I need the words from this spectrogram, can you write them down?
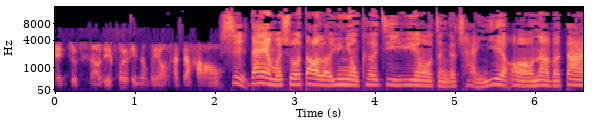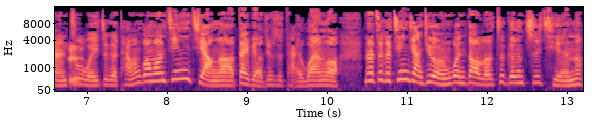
哎，主持人好，各位听众朋友，大家好。是，当然我们说到了运用科技，运用整个产业哦。那么当然，作为这个台湾观光金奖啊，代表就是台湾了。那这个金奖就有人问到了，这跟之前呢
